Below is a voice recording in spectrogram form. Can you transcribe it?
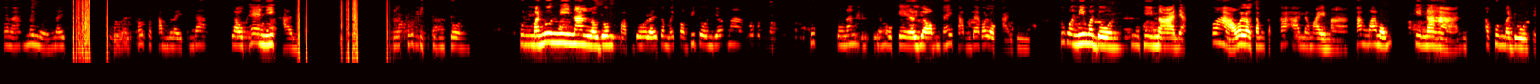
ใช่ไหมไม่เหมือนในสูอะไรเขาจะทำอะไรกันได้ เราแค่นี้ขายแล้วธุรกิจชุมชน คุณมานู่นนี่นั่น เราโดนปรับโดนอะไรสมัยก่อนพี่โดนเยอะมาก ทุกตรงนั้นยังโอเค เรายอมให้ทำได้เพราะเราขายดี ทุกวันนี้มาโดนบางทีมาเนี่ย ก็หาว่าเราทำกับข้าวอนามัยมา ข้างบ้านผมกินอาหารเอาคุณมาดูสิ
